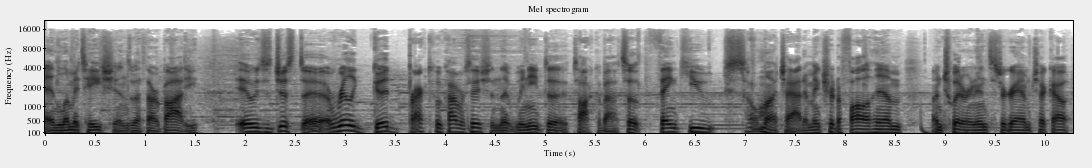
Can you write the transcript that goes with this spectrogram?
and limitations with our body. It was just a really good practical conversation that we need to talk about. So, thank you so much, Adam. Make sure to follow him on Twitter and Instagram. Check out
